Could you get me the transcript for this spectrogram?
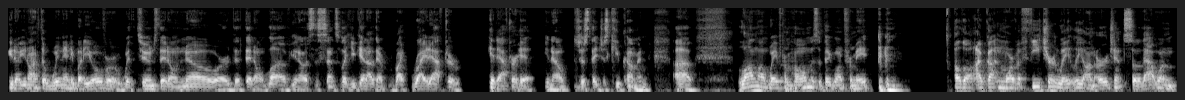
you know you don't have to win anybody over with tunes they don't know or that they don't love. You know, it's the sense of like you get out there like right after hit after hit. You know, just they just keep coming. Uh, long, long way from home is a big one for me. Although I've gotten more of a feature lately on Urgent, so that one,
